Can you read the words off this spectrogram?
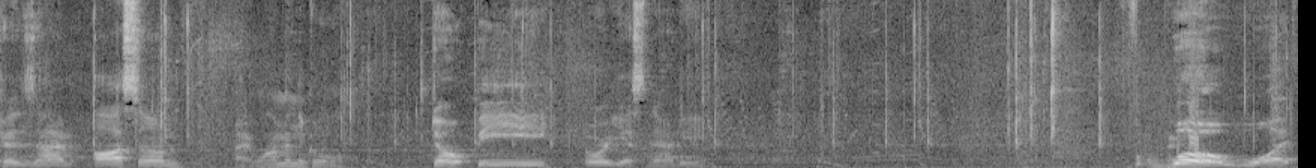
Cause I'm awesome. Alright, well, I'm in the goal. Don't be, or yes, now be. Whoa! What?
